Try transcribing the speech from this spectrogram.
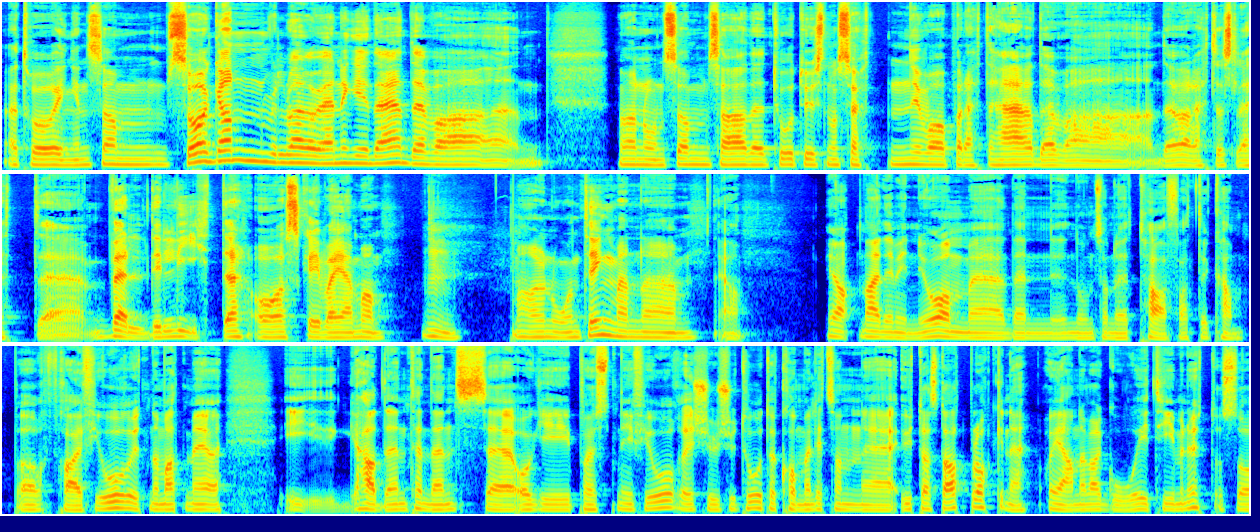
Jeg tror ingen som så han, vil være uenig i det. Det var, det var noen som sa det 2017-nivået på dette her. Det var, det var rett og slett eh, veldig lite å skrive hjem om. Mm. Vi har jo noen ting, men eh, ja. Ja, nei, det minner jo om eh, den, noen sånne tafatte kamper fra i fjor, utenom at vi i, hadde en tendens òg på høsten i fjor, i 2022, til å komme litt sånn eh, ut av startblokkene og gjerne være gode i ti minutter, og så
